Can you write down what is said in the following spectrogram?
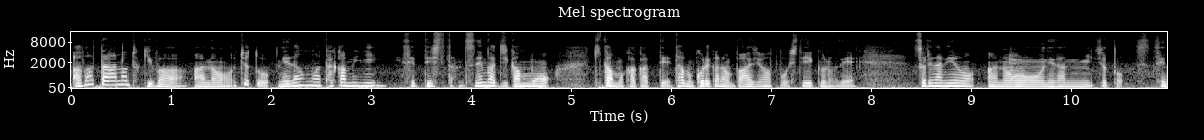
アバターの時は、あの、ちょっと値段は高めに設定してたんですね。まあ時間も、期間もかかって、多分これからもバージョンアップをしていくので、それなりの、あの、値段にちょっと設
